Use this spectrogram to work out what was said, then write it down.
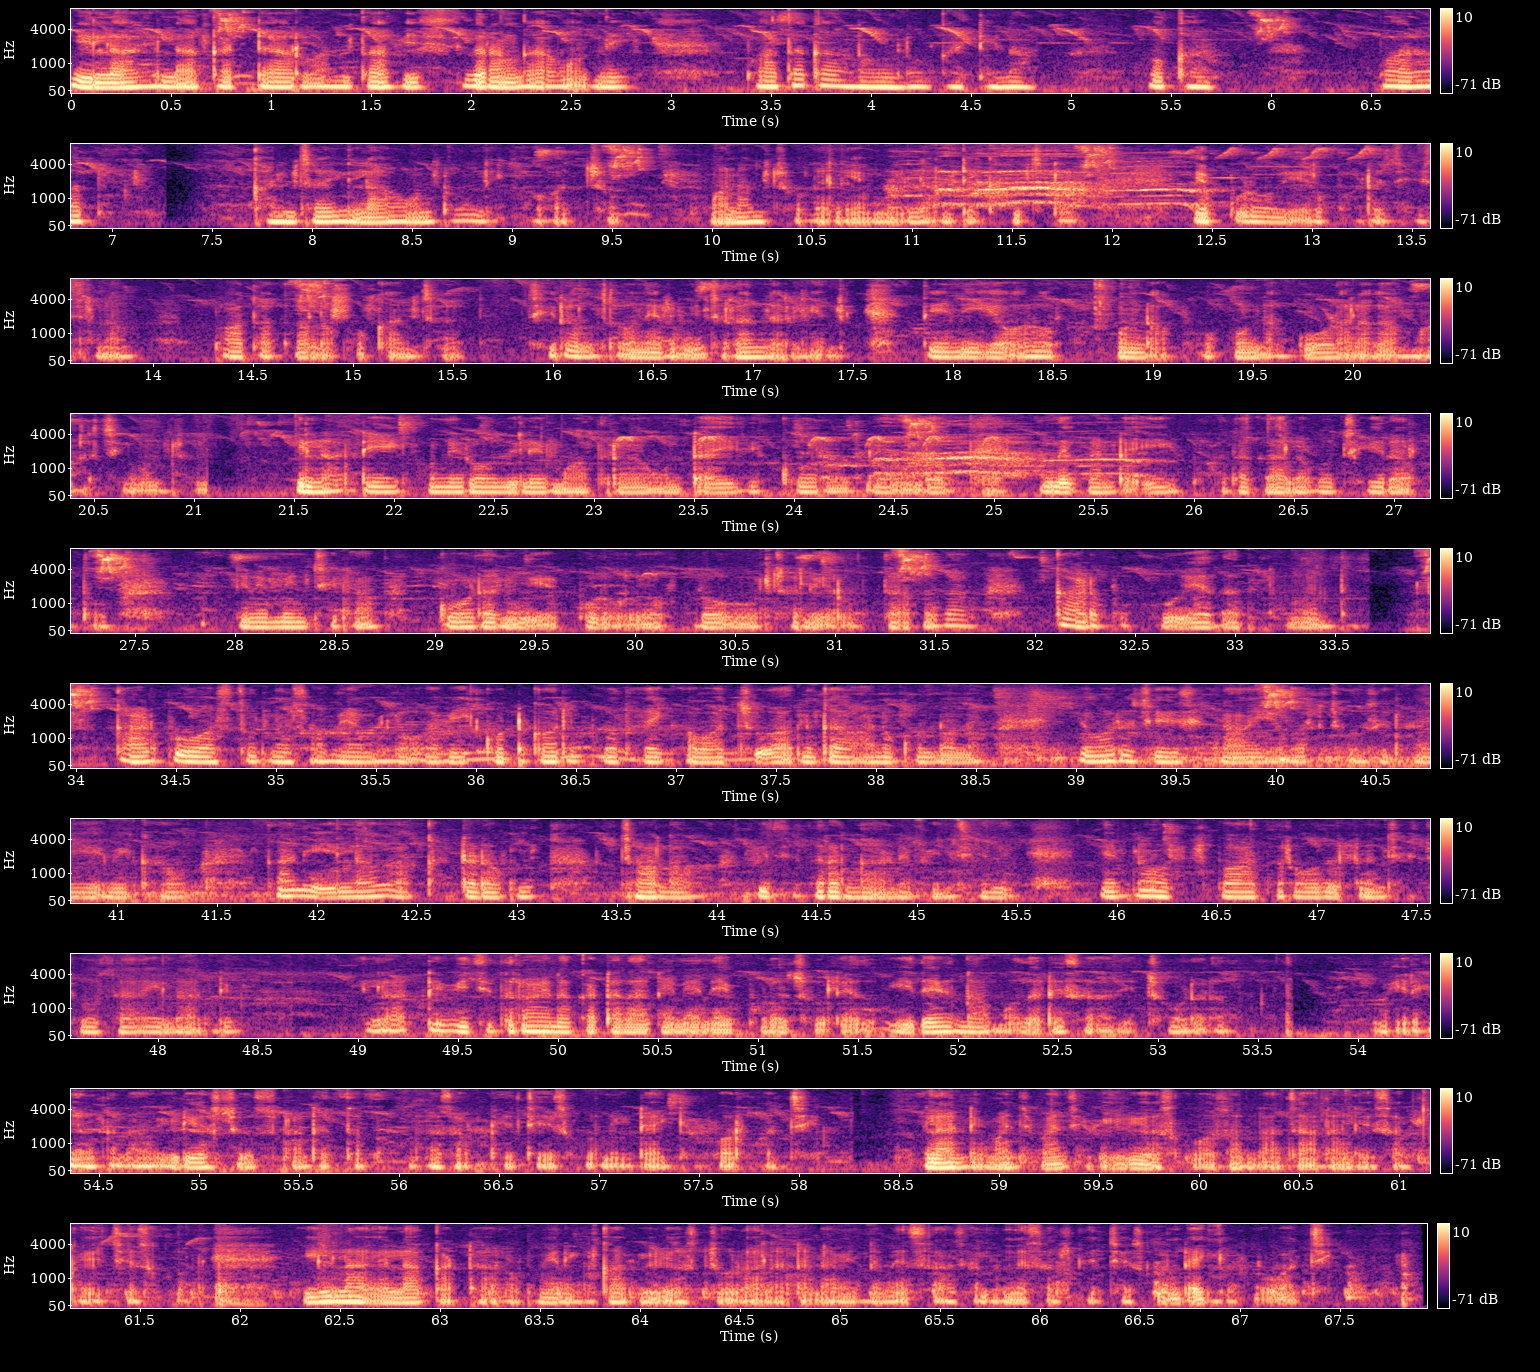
ఇలా ఇలా కట్టారు. అంతా విచిత్రంగా ఉంది. పాతకాలంలో కట్టిన ఒక పరాత్ కంచె ఇలా ఉంటుంది కావచ్చు. మనం చూడలేము ఇలాంటి కంచె ఎప్పుడో ఏర్పాటు చేసిన పాతకాలపు కంచె చీరలతో నిర్మించడం జరిగింది. దీన్ని ఎవరో రాకుండా పోకుండా గోడలుగా మార్చి ఉంచుంది ఇలాంటివి కొన్ని రోజులే మాత్రమే ఉంటాయి. ఎక్కువ రోజులు ఉండవు. ఎందుకంటే ఈ పాతకాలపు చీరలతో నిర్మించిన గోడను ఎప్పుడు ఎప్పుడో ఉంచలేరు త్వరగా కడుపుకు ఏదన్నా కడుపు వస్తున్న సమయంలో అవి కొట్టుకొని పోతాయి కావచ్చు అందుక అనుకుంటున్నా. ఎవరు చేసినా ఎవరు చూసినా ఏమీ కావు. కానీ ఇలాగ కట్టడం చాలా విచిత్రంగా అనిపించింది. ఎన్నో పాత రోజుల నుంచి చూసా ఇలాంటివి ఇలాంటి విచిత్రమైన కట్టడాన్ని నేను ఎప్పుడూ చూడలేదు. ఇదే నా మొదటిసారి చూడడం. మీరు కనుక నా వీడియోస్ చూస్తున్నట్టయితే తప్పకుండా సబ్స్క్రైబ్ చేసుకోండి థ్యాంక్ యూ ఫర్ వాచింగ్ ఇలాంటి మంచి మంచి వీడియోస్ కోసం నా ఛానల్ని సబ్స్క్రైబ్ చేసుకోండి ఇలా ఎలా కట్టాలో మీరు ఇంకా వీడియోస్ చూడాలంటే నా వెంటనే ఛానల్ని సబ్స్క్రైబ్ చేసుకోండి థ్యాంక్ యూ ఫర్ వాచింగ్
